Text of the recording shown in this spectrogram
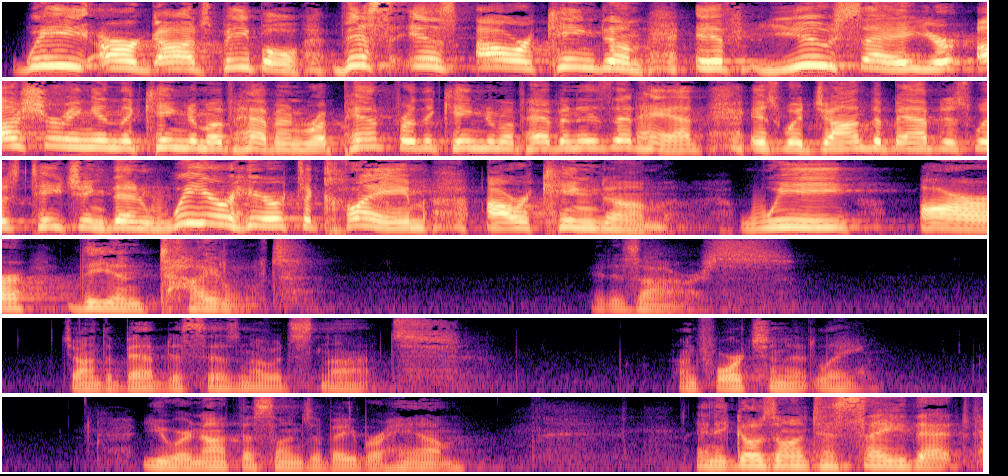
We are God's people. This is our kingdom. If you say you're ushering in the kingdom of heaven, repent for the kingdom of heaven is at hand, is what John the Baptist was teaching, then we are here to claim our kingdom. We are the entitled. It is ours. John the Baptist says, no, it's not. Unfortunately, you are not the sons of Abraham. And he goes on to say that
